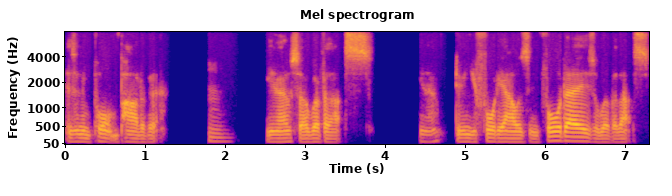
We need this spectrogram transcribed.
is an important part of it. Mm. You know, so whether that's you know doing your forty hours in four days, or whether that's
